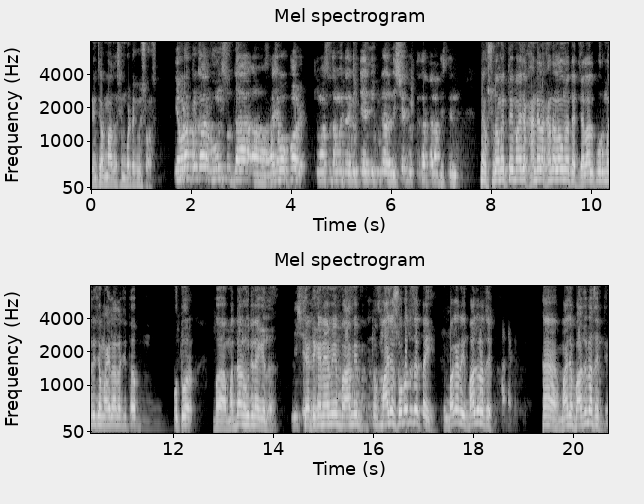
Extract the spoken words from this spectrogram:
त्यांच्यावर माझा शंभर टक्के विश्वास आहे. एवढा प्रकार होऊन सुद्धा अं, राजाभाऊ फड किंवा सुधामोहित गुट्टे यांनी कुठं निषेध व्यक्त करताना दिसले नाही. नाही सुदामत ते माझ्या खांद्याला खांदा लावून होत्या जलालपूरमध्ये ज्या महिलाला जिथं बुथवर मतदान होते नाही गेलं त्या ठिकाणी आम्ही आम्ही तो माझ्या सोबतच आहेत ताई. तुम्ही बघा ना बाजूलाच आहेत. हा माझ्या बाजूलाच आहेत ते.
